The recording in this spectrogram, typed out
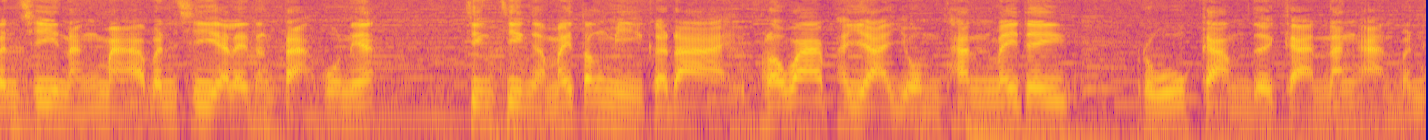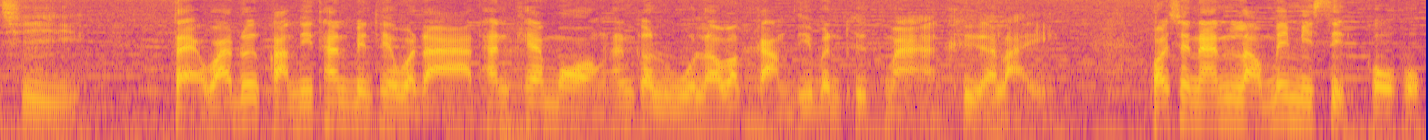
บัญชีหนังหมาบัญชีอะไรต่าง ๆ พวกเนี้ย จริงๆอะไม่ต้องมีก็ได้ เพราะว่าพญายมท่านไม่ได้รู้กรรมโดยการนั่งอ่านบัญชี แต่ว่าด้วยความที่ท่านเป็นเทวดา ท่านแค่มอง ท่านก็รู้แล้วว่ากรรมที่บันทึกมาคืออะไร เพราะฉะนั้นเราไม่มีสิทธิ์โกหก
